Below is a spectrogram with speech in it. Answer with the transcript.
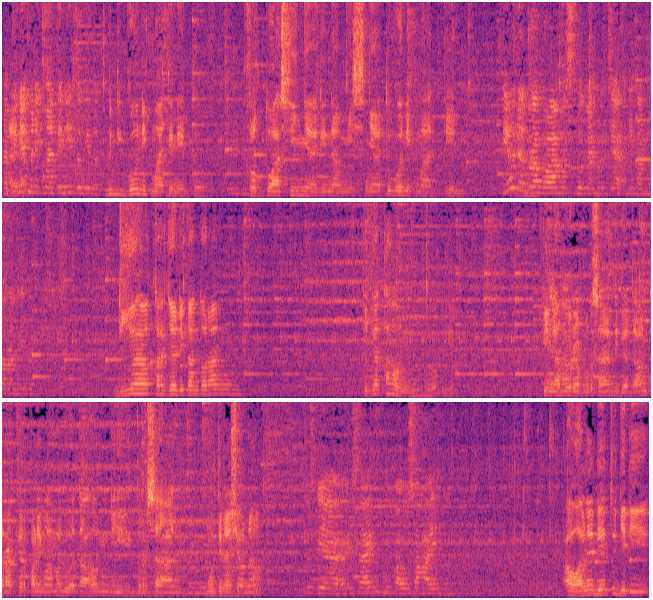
tapi Nah, dia kan? menikmatin itu gitu gue nikmatin itu. Fluktuasinya, dinamisnya itu gue nikmatin. dia udah berapa lama sebelumnya kerja di kantoran gitu Dia kerja di kantoran tiga tahun gue pikir. Pindah beberapa perusahaan tiga tahun, terakhir paling lama dua tahun di perusahaan multinasional. Terus dia resign buka usaha itu Awalnya dia tuh jadi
